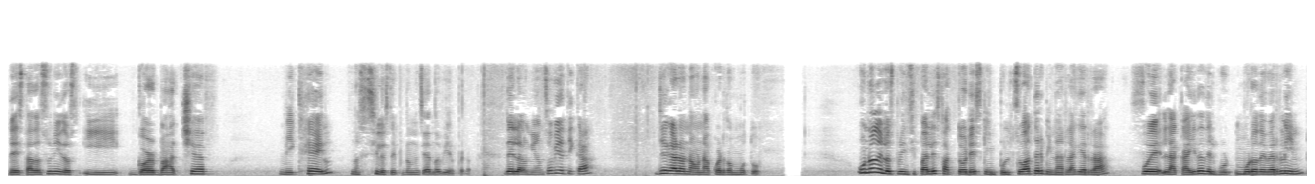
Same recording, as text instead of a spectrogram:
de Estados Unidos y Gorbachev Mikhail, no sé si lo estoy pronunciando bien, pero de la Unión Soviética, llegaron a un acuerdo mutuo. Uno de los principales factores que impulsó a terminar la guerra fue la caída del muro de Berlín,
